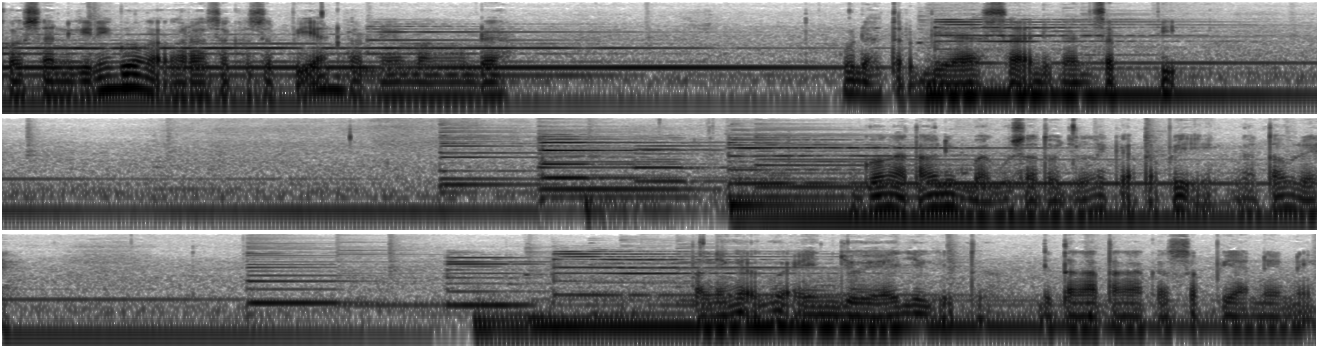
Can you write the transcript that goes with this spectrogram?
kosan gini gue nggak ngerasa kesepian karena emang udah udah terbiasa dengan sepi. Gue nggak tahu nih bagus atau jelek ya tapi nggak tahu deh. Paling nggak gue enjoy aja gitu di tengah-tengah kesepian ini.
